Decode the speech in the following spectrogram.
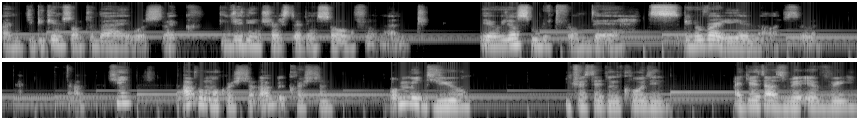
And it became something that I was like really interested in solving. And yeah, we just moved from there. It's been over a year now. So Okay, I have one more question. I have a question. What made you interested in coding? I guess that's where every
